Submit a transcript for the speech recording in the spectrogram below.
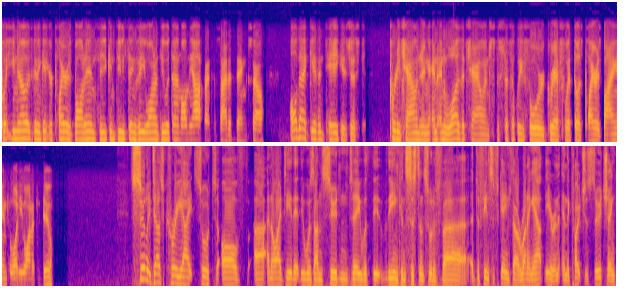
but you know is going to get your players bought in so you can do things that you want to do with them on the offensive side of things. So all that give and take is just pretty challenging and, and was a challenge specifically for Griff with those players buying into what he wanted to do certainly does create sort of uh, an idea that there was uncertainty with the, the inconsistent sort of uh, defensive schemes they were running out there and, and the coaches searching.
